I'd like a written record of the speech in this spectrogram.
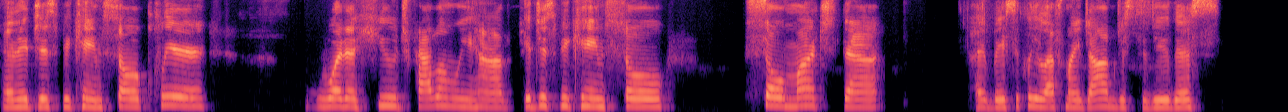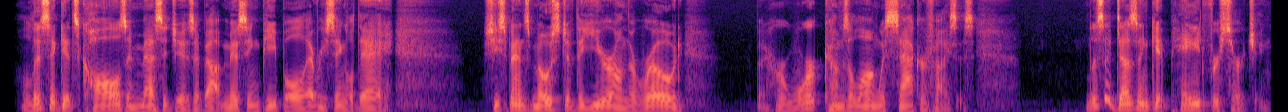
And it just became so clear what a huge problem we have. It just became so so much that I basically left my job just to do this. Lissa gets calls and messages about missing people every single day. She spends most of the year on the road, but her work comes along with sacrifices. Lissa doesn't get paid for searching.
